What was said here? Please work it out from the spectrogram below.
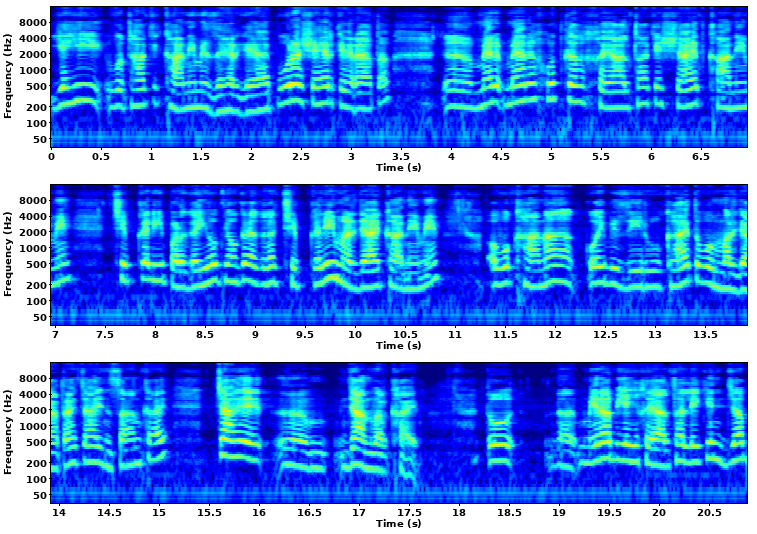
یہی وہ تھا کہ کھانے میں زہر گیا ہے۔ پورا شہر کہہ رہا تھا۔ میرے، میرا خود کا خیال تھا کہ شاید کھانے میں چھپکل ہی پڑ گئی ہو، کیونکہ اگر چھپکل ہی مر جائے کھانے میں اور وہ کھانا کوئی بھی زیرو کھائے تو وہ مر جاتا ہے، چاہے انسان کھائے، چاہے جانور کھائے۔ تو میرا بھی یہی خیال تھا، لیکن جب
